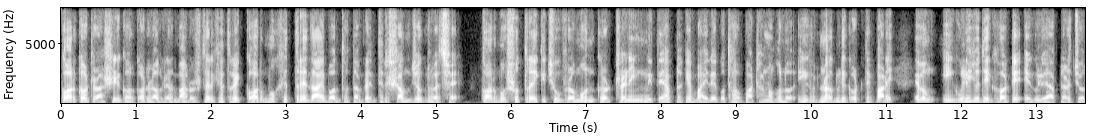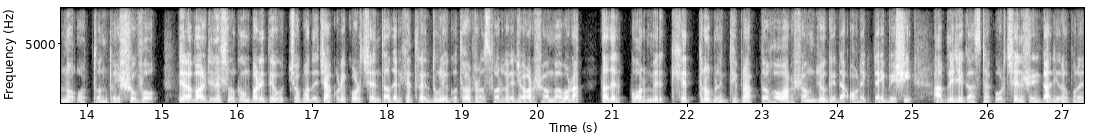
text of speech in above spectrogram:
কর্কট রাশি, কর্কট লগ্নের মানুষদের ক্ষেত্রে কর্মক্ষেত্রে দায়বদ্ধতা বৃদ্ধির সংযোগ রয়েছে। কর্মসূত্রে কিছু ভ্রমণ করে ট্রেনিং নিতে আপনাকে বাইরে কোথাও পাঠানো হলো, এই ঘটনাগুলি ঘটতে পারে এবং এগুলি যদি ঘটে, এগুলি আপনার জন্য অত্যন্তই শুভ। যারা মাল্টিনেশনাল কোম্পানিতে উচ্চ পদে চাকরি করছেন, তাদের ক্ষেত্রে দূরে কোথাও ট্রান্সফার হয়ে যাওয়ার সম্ভাবনা তাদের কর্মের ক্ষেত্র বৃদ্ধিপ্রাপ্ত হওয়ার সংযোগ এটা অনেকটাই বেশি। আপনি যে কাজটা করছেন, সেই কাজের উপরে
